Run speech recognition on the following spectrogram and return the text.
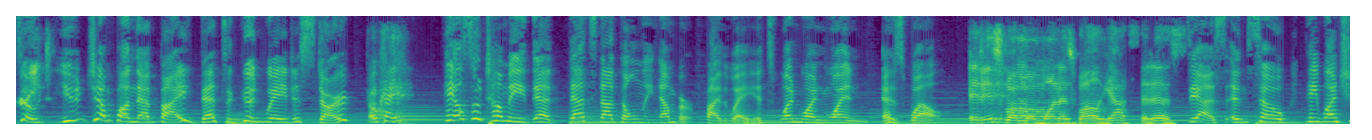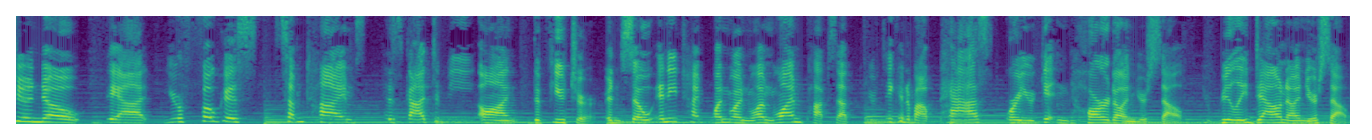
So you jump on that bike. That's a good way to start. Okay. They also tell me that that's not the only number, by the way. It's 111 as well. It is 111 as well. Yes, it is. Yes. And so they want you to know that your focus sometimes has got to be on the future. And so anytime 1111 pops up, you're thinking about past or you're getting hard on yourself. You're really down on yourself.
